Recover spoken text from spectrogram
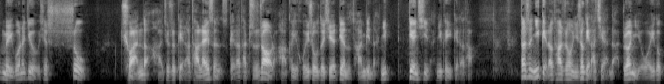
美国呢，就有一些授权的啊，就是给了他 license，给了他执照的啊，可以回收这些电子产品的，你电器的，你可以给到他。但是你给到他之后，你是给他钱的。比如你我一个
